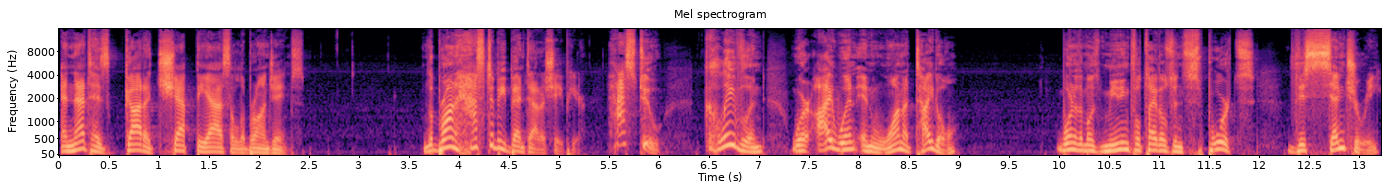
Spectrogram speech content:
And that has got to chap the ass of LeBron James. LeBron has to be bent out of shape here. Has to. Cleveland, where I went and won a title, one of the most meaningful titles in sports this century.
